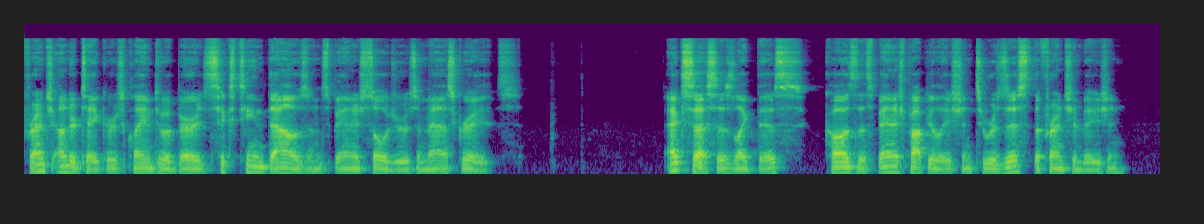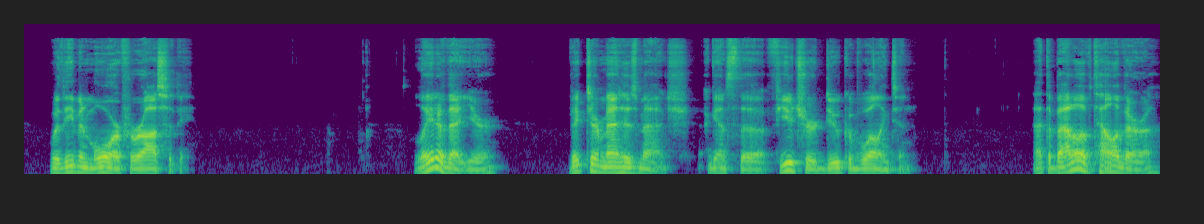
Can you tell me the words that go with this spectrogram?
French undertakers claimed to have buried 16,000 Spanish soldiers in mass graves. Excesses like this caused the Spanish population to resist the French invasion with even more ferocity. Later that year, Victor met his match against the future Duke of Wellington. At the Battle of Talavera,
